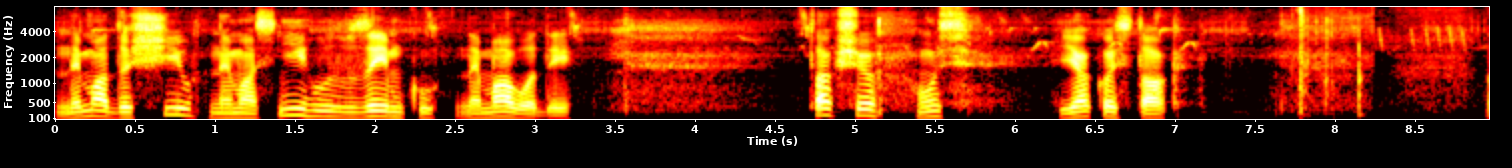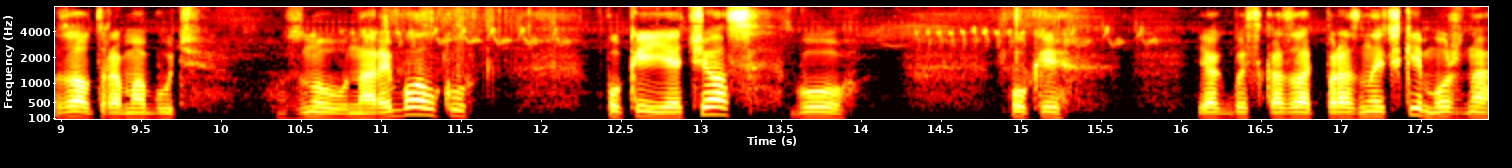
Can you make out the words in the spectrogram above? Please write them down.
Нема дощів, нема снігу взимку, нема води. Так що ось якось так. Завтра, мабуть, знову на рибалку, поки є час, бо поки як би сказати, празднички можна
